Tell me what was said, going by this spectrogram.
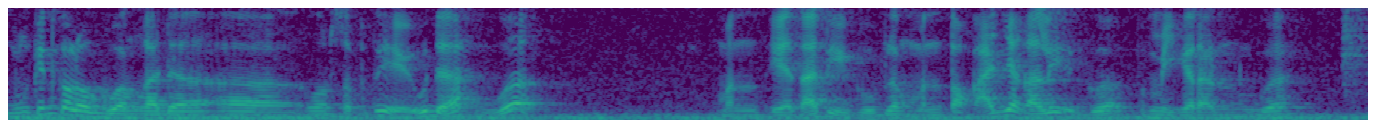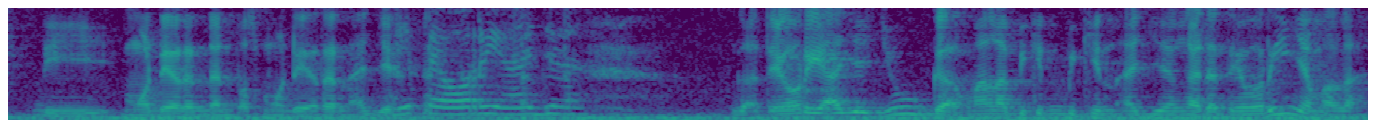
mungkin kalau gua nggak ada eh, workshop itu ya udah gua men- ya tadi gue bilang mentok aja kali gua pemikiran gua di modern dan postmodern aja Jadi teori aja. nggak teori aja juga malah bikin-bikin aja nggak ada teorinya malah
